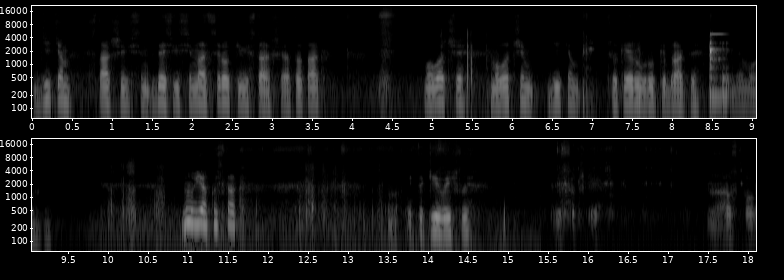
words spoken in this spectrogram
дітям старше, десь 18 років і старше, а то так молодші, молодшим дітям цукеру в руки брати не можна. Ну, якось так. І такі вийшли трісочки. На розпал.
